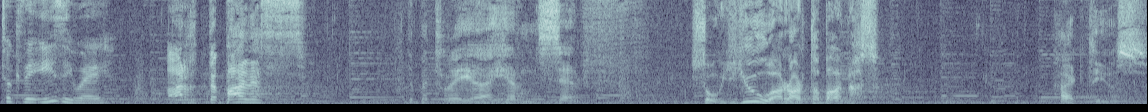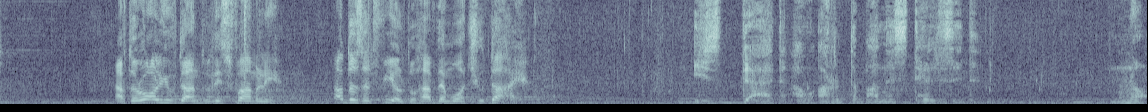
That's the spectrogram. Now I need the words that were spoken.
Took the easy way. Artabanus! The betrayer himself. So you are Artabanus. Actius. After all you've done to this family, how does it feel to have them watch you die? Is that how Artabanus tells it? No.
